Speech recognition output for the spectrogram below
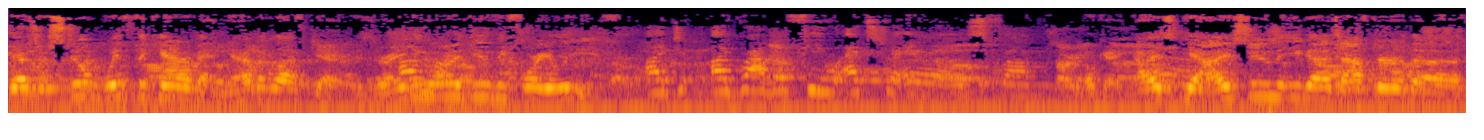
You guys are still with the caravan. You haven't left yet. Is there anything you want to do before you leave? I, ju- I grab a few extra arrows from. Okay. I, yeah, I assume that you guys, after the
